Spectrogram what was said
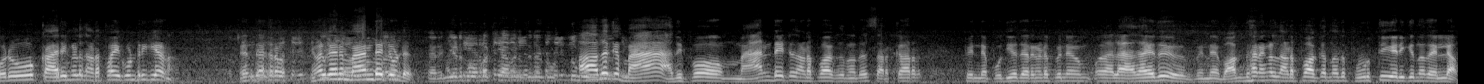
ഓരോ കാര്യങ്ങൾ നടപ്പായിക്കൊണ്ടിരിക്കുകയാണ്. എന്താ ഞങ്ങൾക്ക് അതിന് മാൻഡേറ്റ് ഉണ്ട്. തെരഞ്ഞെടുപ്പ് പ്രഖ്യാപനത്തിന് തൊട്ടു ആ അതൊക്കെ മാ അതിപ്പോ മാൻഡേറ്റ് നടപ്പാക്കുന്നത് സർക്കാർ പിന്നെ പുതിയ തെരഞ്ഞെടുപ്പിന് അല്ല അതായത് പിന്നെ വാഗ്ദാനങ്ങൾ നടപ്പാക്കുന്നത് പൂർത്തീകരിക്കുന്നതെല്ലാം.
